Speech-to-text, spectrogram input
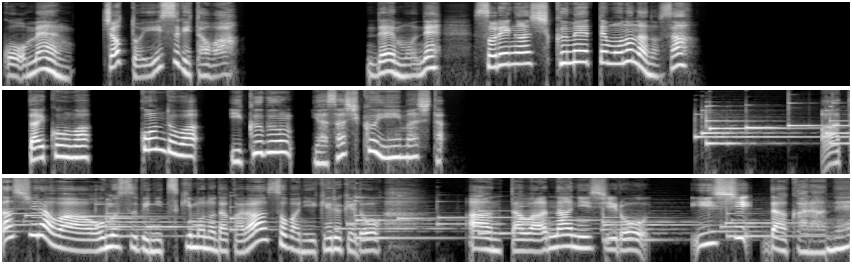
ごめん、ちょっと言い過ぎたわ。でもね、それが宿命ってものなのさ。大根は今度は幾分優しく言いました。あたしらはおむすびにつきものだからそばに行けるけど、あんたは何しろ石だからね。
